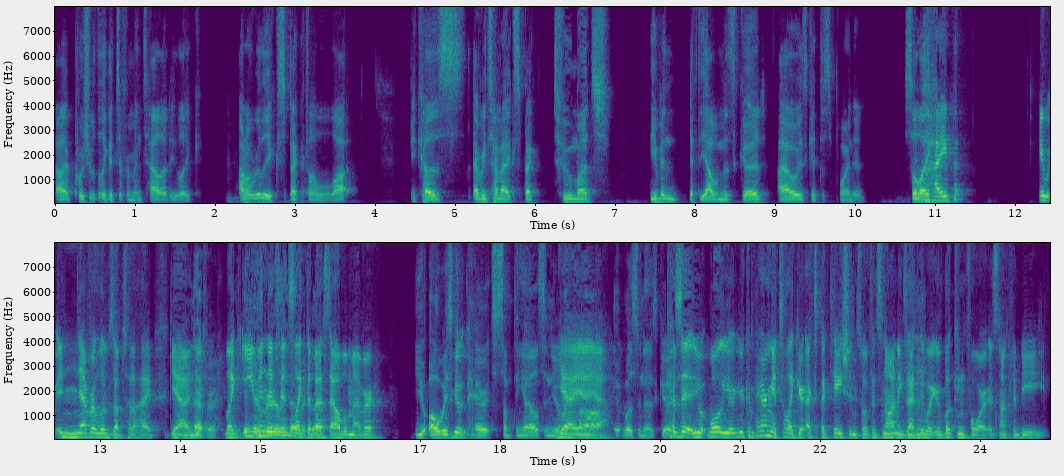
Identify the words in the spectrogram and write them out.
I approach it with like a different mentality. Like I don't really expect a lot because every time I expect too much, even if the album is good, I always get disappointed. So like hype it, it never lives up to the hype yeah Never. like It even if really it's like the does. best album ever you always compare it to something else and you're Yeah, like, yeah, oh, yeah. it wasn't as good. because well you're, you're comparing it to like your expectations so if it's not exactly Mhm. what you're looking for it's not going to be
